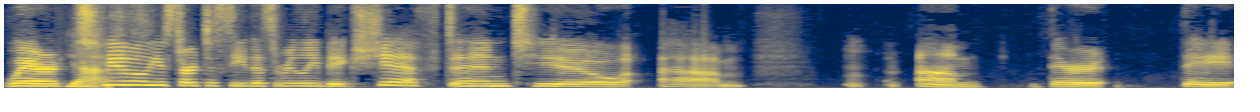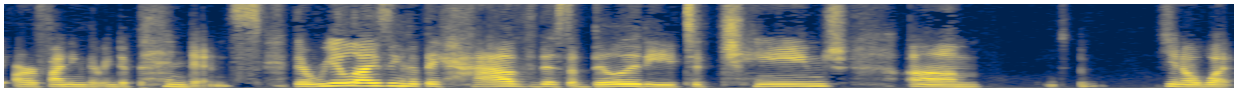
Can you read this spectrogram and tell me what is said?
Where yes. two, you start to see this really big shift into um, um, they're they are finding their independence. They're realizing that they have this ability to change um, you know what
